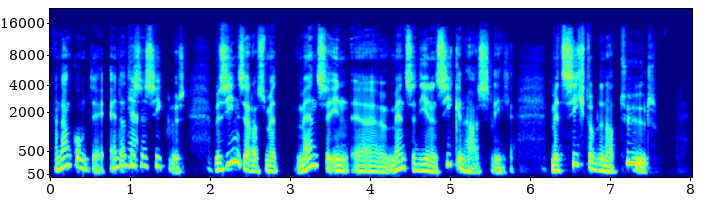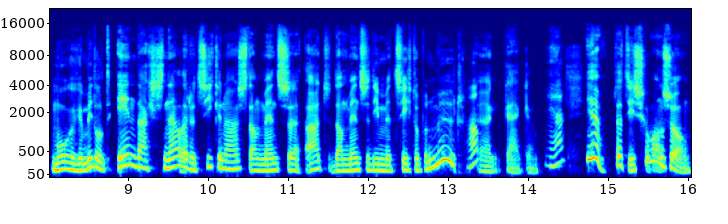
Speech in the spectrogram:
En dan komt D. En dat Ja. is een cyclus. We zien zelfs met mensen, in, eh, mensen die in een ziekenhuis liggen, met zicht op de natuur, mogen gemiddeld één dag sneller het ziekenhuis dan mensen, uit dan mensen die met zicht op een muur Oh. eh, kijken. Ja, Ja, dat is gewoon zo.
